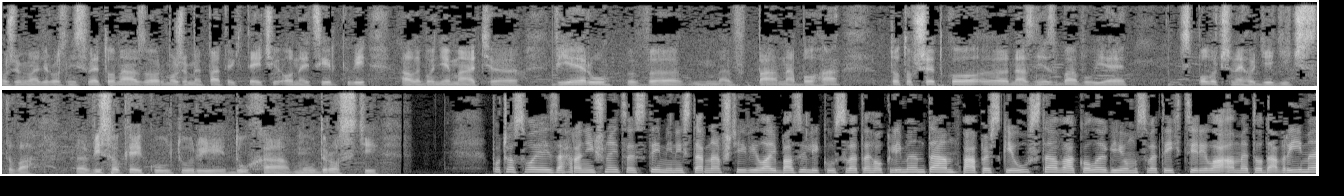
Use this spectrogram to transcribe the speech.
môžeme mať rôzny svetonázor, môžeme patriť tej či onej cirkvi, alebo nemať e, vieru v, v Pána Boha. Toto všetko e, nás nezbavuje spoločného dedičstva, vysokej kultúry, ducha, múdrosti, Počas svojej zahraničnej cesty minister navštívil aj baziliku svätého Klimenta, pápežský ústav a kolégium svätých Cyrila a Metoda v Ríme,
